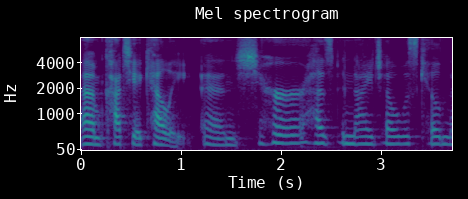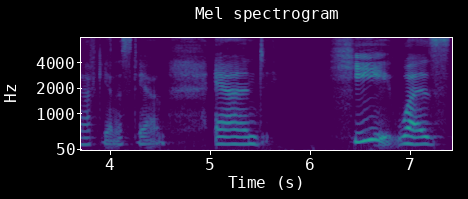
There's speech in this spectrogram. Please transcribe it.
um, Katia Kelly, and she, her husband Nigel was killed in Afghanistan, and he was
